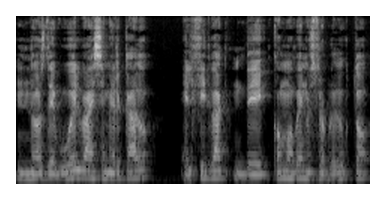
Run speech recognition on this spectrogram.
nos devuelva ese mercado el feedback de cómo ve nuestro producto,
